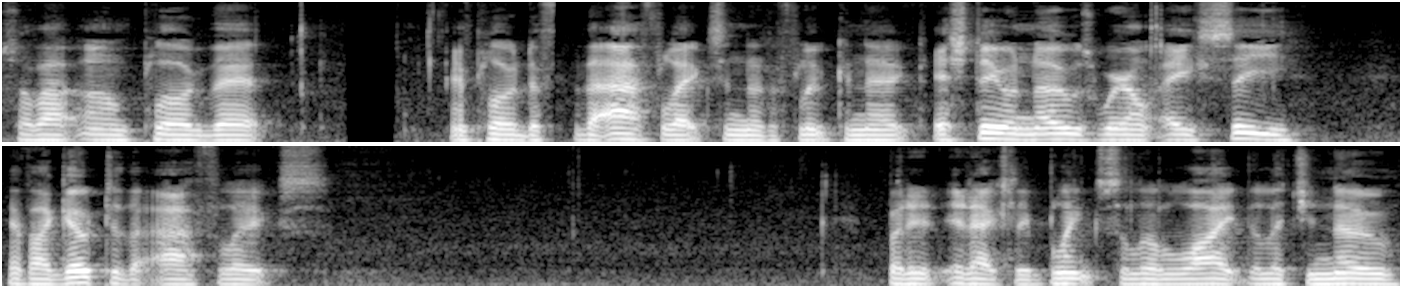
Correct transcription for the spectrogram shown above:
So I unplug that and plug the, the iFlex into the Fluke Connect, it still knows we're on AC if I go to the iFlex. But it, it actually blinks a little light to let you know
